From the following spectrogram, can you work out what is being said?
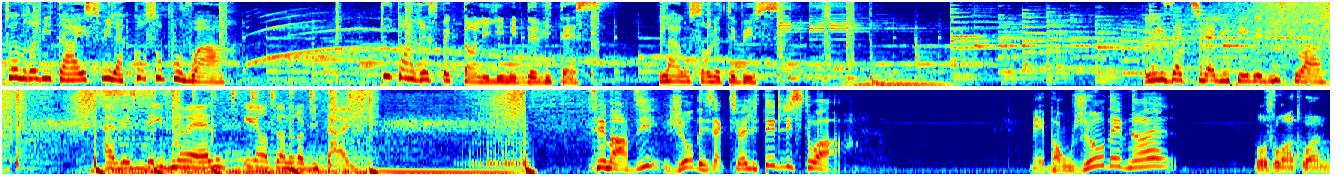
Antoine Robitaille suit la course au pouvoir, tout en respectant les limites de vitesse. Là-haut sur l'autobus. Les actualités de l'histoire. Avec Dave Noël et Antoine Robitaille. C'est mardi, jour des actualités de l'histoire. Mais bonjour Dave Noël. Bonjour Antoine.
